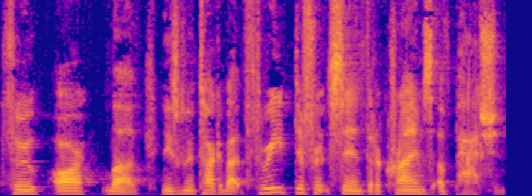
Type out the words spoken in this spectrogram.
through our love. And he's going to talk about three different sins that are crimes of passion.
